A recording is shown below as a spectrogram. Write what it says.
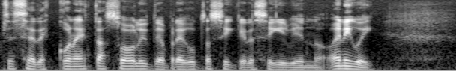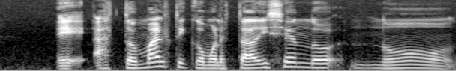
se, se desconecta solo y te pregunta si quieres seguir viendo. Anyway, eh, Aston Martin, como le estaba diciendo, no,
